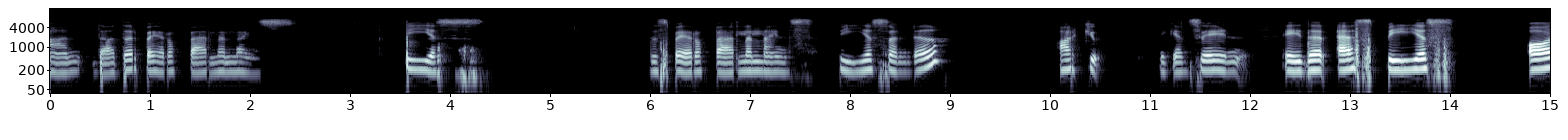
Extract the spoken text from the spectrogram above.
and the other pair of parallel lines PS this pair of parallel lines PS and uh, RQ we can say in either as PS or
